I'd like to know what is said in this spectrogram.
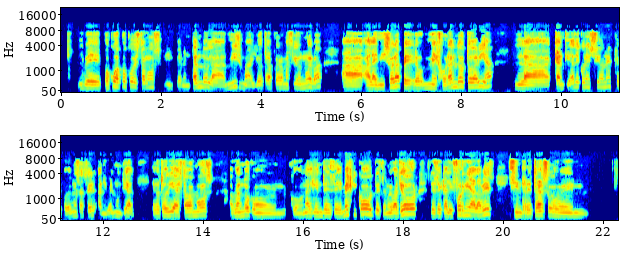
poco a poco estamos implementando la misma y otra programación nueva a, la emisora, pero mejorando todavía la cantidad de conexiones que podemos hacer a nivel mundial. El otro día estábamos hablando con, con, alguien desde México, desde Nueva York, desde California a la vez, sin retraso en,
